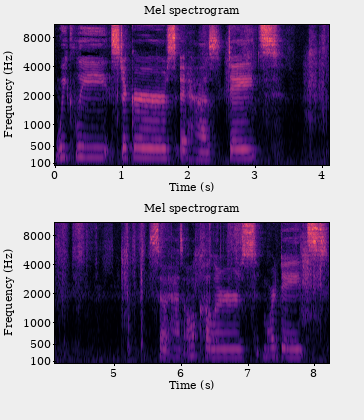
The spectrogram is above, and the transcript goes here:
weekly stickers, it has dates. So it has all colors, more dates.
